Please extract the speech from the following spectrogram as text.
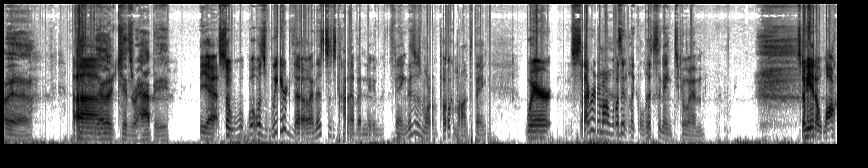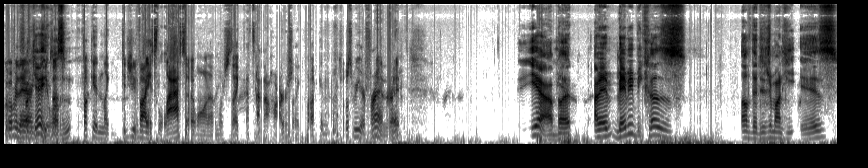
Oh yeah. Um, the other kids were happy. Yeah. So w- what was weird though, and this is kind of a new thing. This is more of a Pokemon thing, where Cyberdramon wasn't like listening to him. So he had to walk over there Fuck and yeah, he wasn't. fucking like Digivice lasso on him, which is like that's kind of harsh. Like fucking supposed to be your friend, right? Yeah, but I mean, maybe because of the Digimon he is,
